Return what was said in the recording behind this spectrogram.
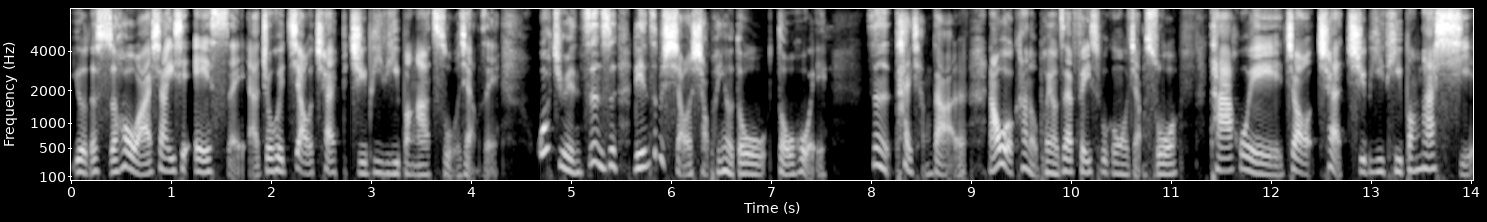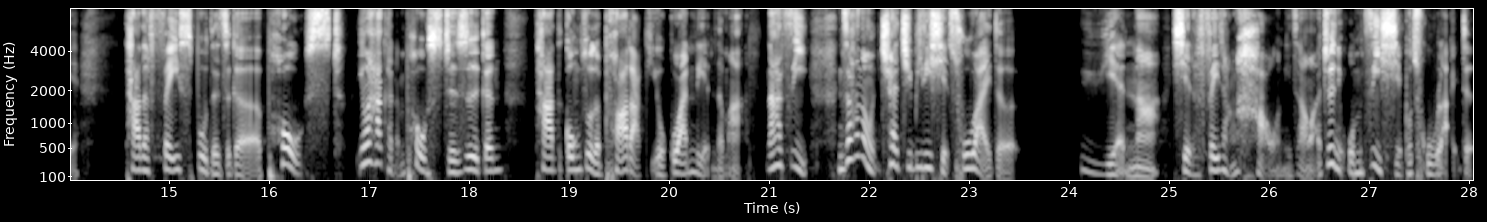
有的时候啊，像一些 essay 啊，就会叫 Chat GPT 帮他做这样子。我觉得你真的是连这么小的小朋友都都会，真的太强大了。然后我看到我朋友在 Facebook 跟我讲说，他会叫 Chat GPT 帮他写。他的 Facebook 的这个 post，因为他可能 post 只是跟他的工作的 product 有关联的嘛，那他自己，你知道他那种 ChatGPT 写出来的语言呐、啊，写得非常好，你知道吗？就是我们自己写不出来的，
